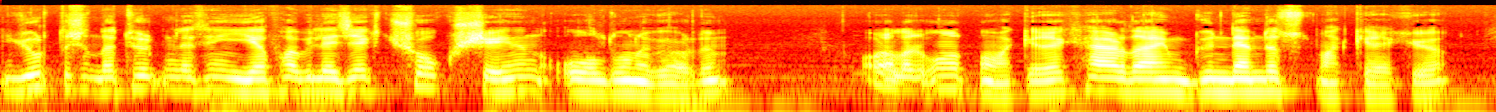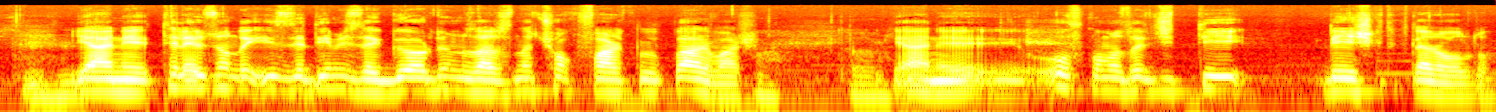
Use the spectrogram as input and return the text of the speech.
yurt dışında Türk milletinin yapabilecek çok şeyinin olduğunu gördüm. Oraları unutmamak gerek. Her daim gündemde tutmak gerekiyor. Yani televizyonda izlediğimizde gördüğümüz arasında çok farklılıklar var. doğru. Yani ufkumuzda ciddi değişiklikler oldu.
